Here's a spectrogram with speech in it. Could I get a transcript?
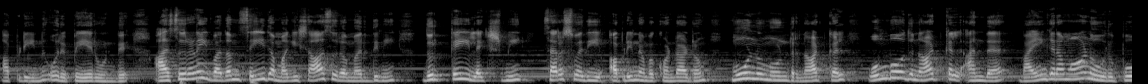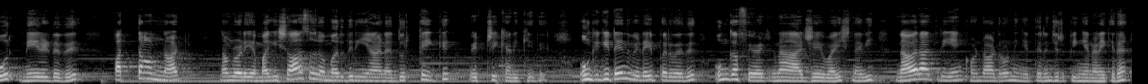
அப்படின்னு ஒரு பேர் உண்டு. அசுரனை வதம் செய்த மகிஷாசுர மர்தினி துர்க்கை லக்ஷ்மி சரஸ்வதி அப்படின்னு நம்ம கொண்டாடுறோம். மூணு மூன்று நாட்கள். ஒம்பது நாட்கள் அந்த பயங்கரமான ஒரு போர் நேரிடுது. பத்தாம் நாள் நம்மளுடைய மகிஷாசுர மருதிரியான துர்க்கைக்கு வெற்றி கிடைக்கிது. உங்ககிட்டேருந்து விடைபெறுவது உங்கள் ஃபேவரட்னா அஜய் வைஷ்ணவி. நவராத்திரி ஏன் கொண்டாடுறோம் நீங்கள் தெரிஞ்சிருப்பீங்கன்னு நினைக்கிறேன்.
